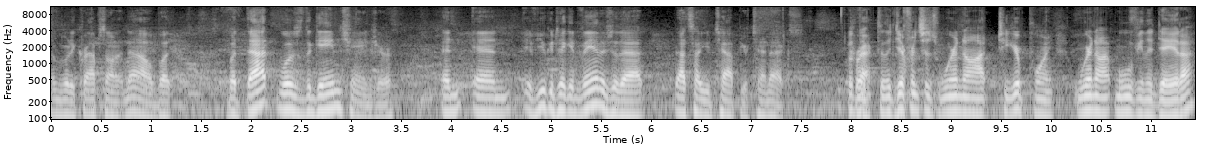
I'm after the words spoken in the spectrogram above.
Everybody craps on it now, but, but that was the game changer. And, and if you can take advantage of that, that's how you tap your 10x. Correct, and the difference is we're not, to your point, we're not moving the data.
